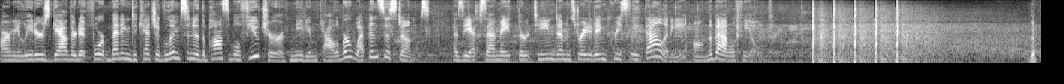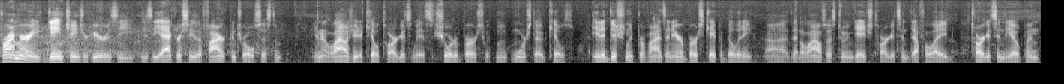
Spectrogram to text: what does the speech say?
Army leaders gathered at Fort Benning to catch a glimpse into the possible future of medium caliber weapon systems, as the XM 813 demonstrated increased lethality on the battlefield. The primary game changer here is the, is the accuracy of the fire control system, and it allows you to kill targets with shorter bursts with more stowed kills. It additionally provides an air burst capability uh, that allows us to engage targets in defilade, targets in the open,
